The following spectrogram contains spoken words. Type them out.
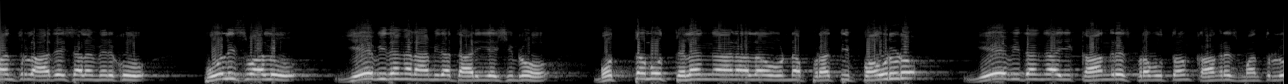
మంత్రుల ఆదేశాల మేరకు పోలీస్ వాళ్ళు ఏ విధంగా నా మీద దాడి చేసిండ్రో మొత్తము తెలంగాణలో ఉన్న ప్రతి పౌరుడు ఏ విధంగా ఈ కాంగ్రెస్ ప్రభుత్వం కాంగ్రెస్ మంత్రులు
